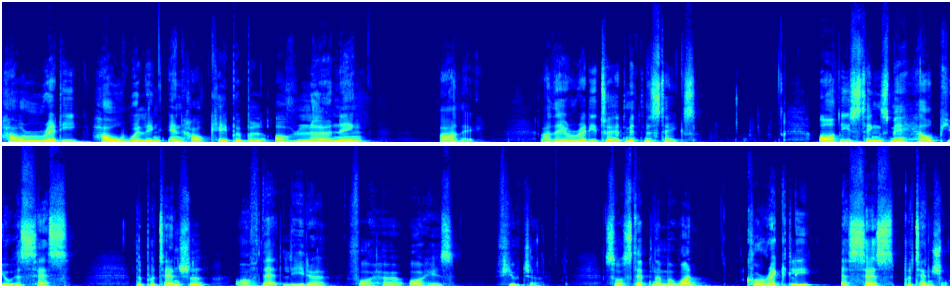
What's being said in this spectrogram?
How ready, how willing, and how capable of learning are they? Are they ready to admit mistakes? All these things may help you assess the potential of that leader for her or his future. So, step number one correctly assess potential.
